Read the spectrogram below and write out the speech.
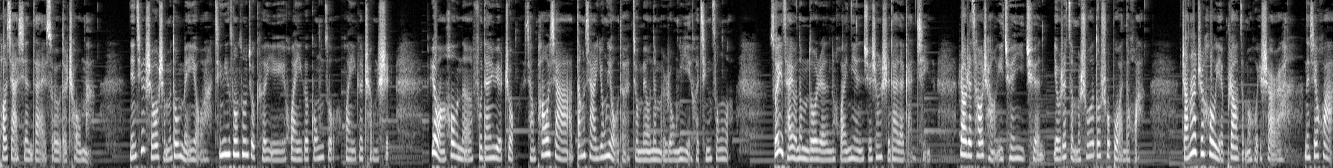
抛下现在所有的筹码。年轻时候什么都没有啊，轻轻松松就可以换一个工作，换一个城市。越往后呢，负担越重，想抛下当下拥有的就没有那么容易和轻松了。所以才有那么多人怀念学生时代的感情，绕着操场一圈一圈，有着怎么说都说不完的话。长大之后也不知道怎么回事儿啊，那些话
